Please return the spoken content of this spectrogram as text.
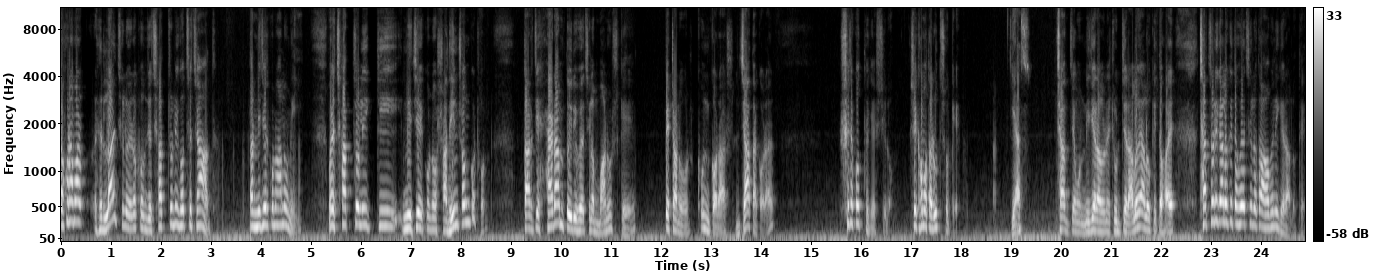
তখন আমার হেডলাইন ছিল এরকম যে ছাত্রলীগ হচ্ছে চাঁদ, তার নিজের কোনো আলো নেই। মানে ছাত্রলীগ কি নিজে কোনো স্বাধীন সংগঠন? তার যে হ্যাডাম তৈরি হয়েছিল মানুষকে পেটানোর, খুন করার, যাতা করার, সেটা কোত্থেকে এসেছিল? সেই ক্ষমতার উৎসকে ইয়াস চাঁদ যেমন নিজের আলোনে সূর্যের আলোয় আলোকিত হয়, ছাত্রলীগ আলোকিত হয়েছিল তো আওয়ামী লীগের আলোতে।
